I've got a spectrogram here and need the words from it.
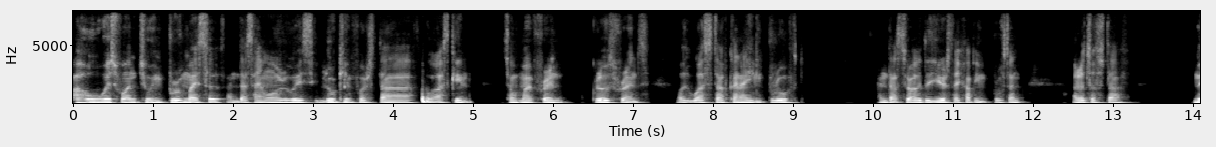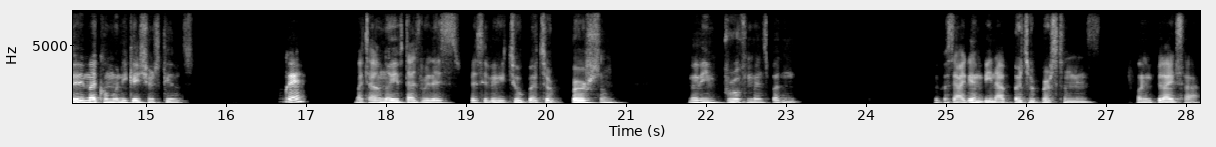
I always want to improve myself, and that's I'm always looking for stuff or asking some of my friend, close friends, about what stuff can I improve. And that's throughout the years I have improved on a lot of stuff. Maybe my communication skills, Okay. but I don't know if that relates specifically to a better person. Maybe improvements, but because again, being a better person means or implies a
